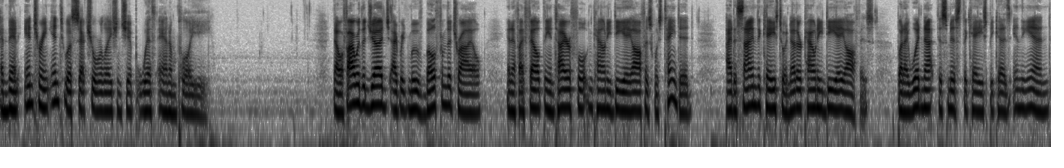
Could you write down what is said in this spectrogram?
and then entering into a sexual relationship with an employee. Now, if I were the judge, I'd remove both from the trial, and if I felt the entire Fulton County DA office was tainted, I'd assign the case to another county DA office but I would not dismiss the case because, in the end,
